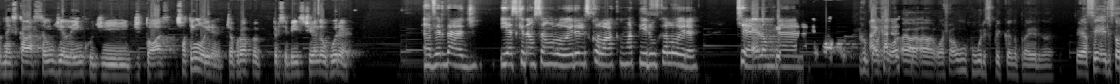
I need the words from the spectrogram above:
na escalação de elenco de, de TOS, só tem loira. Já parou pra perceber isso, tirando a Uhura? É verdade. E as que não são loiras, eles colocam uma peruca loira. Que é, É, não, porque- a- Eu acho, eu, eu acho a Uhura explicando pra ele, né? É, assim, eles estão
